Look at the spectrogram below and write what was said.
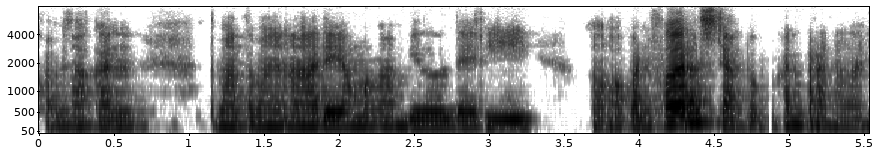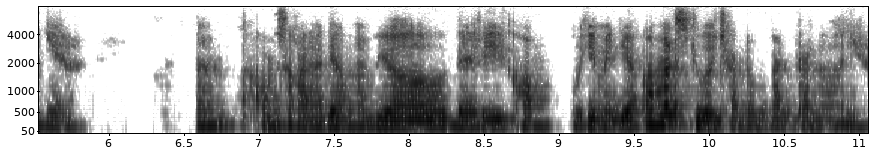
Kalau misalkan teman-teman ada yang mengambil dari open verse, cantumkan peranalanya. Nah, kalau misalkan ada yang mengambil dari Wikimedia Commons, juga cantumkan peranalanya.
